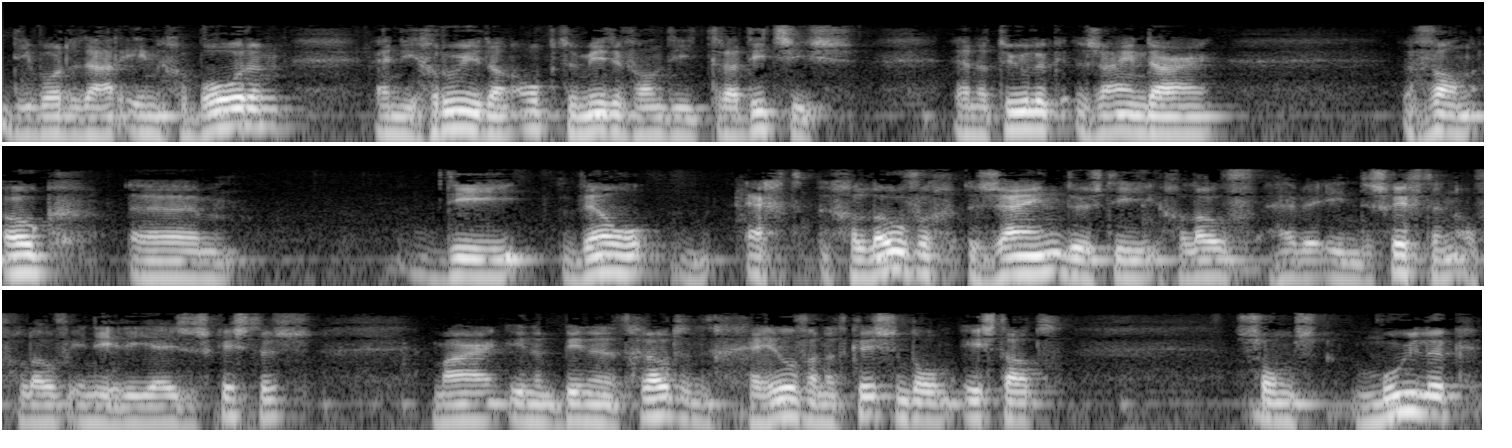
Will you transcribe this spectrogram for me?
die worden daarin geboren en die groeien dan op te midden van die tradities. En natuurlijk zijn daar van ook uh, die wel echt gelovig zijn, dus die geloof hebben in de schriften of geloof in de Heer Jezus Christus. Maar in het, binnen het grote geheel van het christendom is dat soms moeilijk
